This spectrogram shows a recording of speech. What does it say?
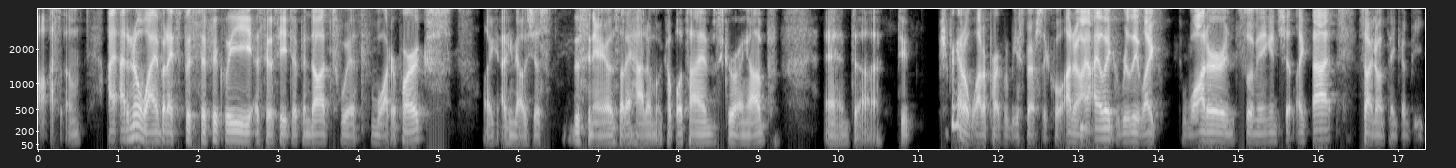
awesome. I, I don't know why, but I specifically associate Dippin' Dots with water parks. Like, I think that was just the scenarios that I had them a couple of times growing up. And, uh, dude, tripping at a water park would be especially cool. I don't know. I, I like really like water and swimming and shit like that. So I don't think it'd be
